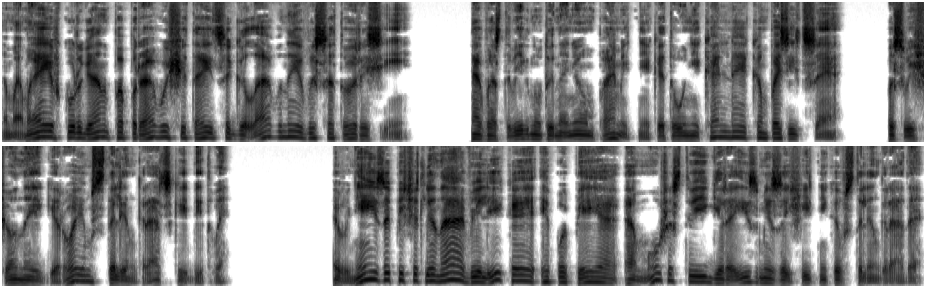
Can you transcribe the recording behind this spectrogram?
Мамаев курган по праву считается главной высотой России, а воздвигнутый на нем памятник – это уникальная композиция, посвященная героям Сталинградской битвы. В ней запечатлена великая эпопея о мужестве и героизме защитников Сталинграда.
